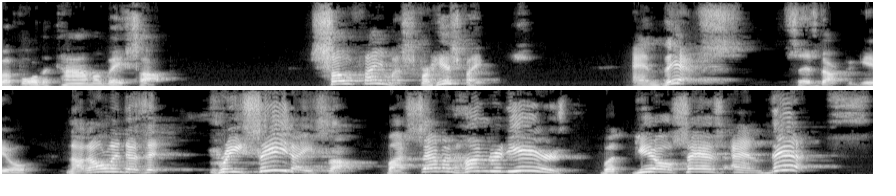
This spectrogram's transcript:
before the time of Aesop. So famous for his fables. And this, says Dr. Gill, not only does it precede Aesop by 700 years, but Gill says, and this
